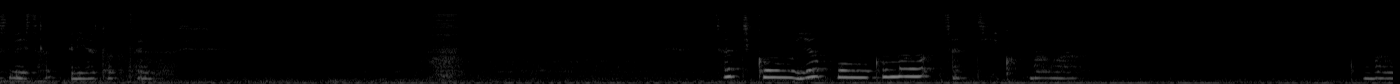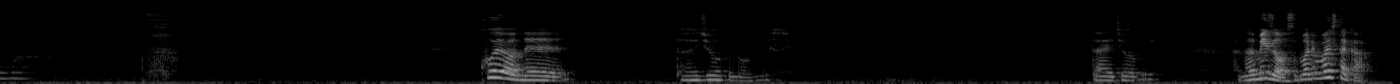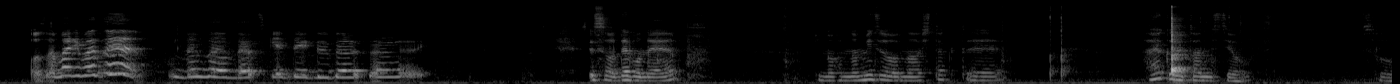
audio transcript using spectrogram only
すべさんありがとうございますさちこやっぽーこんばんはさちこんばんはこんばんは声はね大丈夫なんですよ大丈夫です鼻水収まりましたか収まりません皆さん助けてください。嘘でもね昨日鼻水を治したくて早く寝たんですよ。そう。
